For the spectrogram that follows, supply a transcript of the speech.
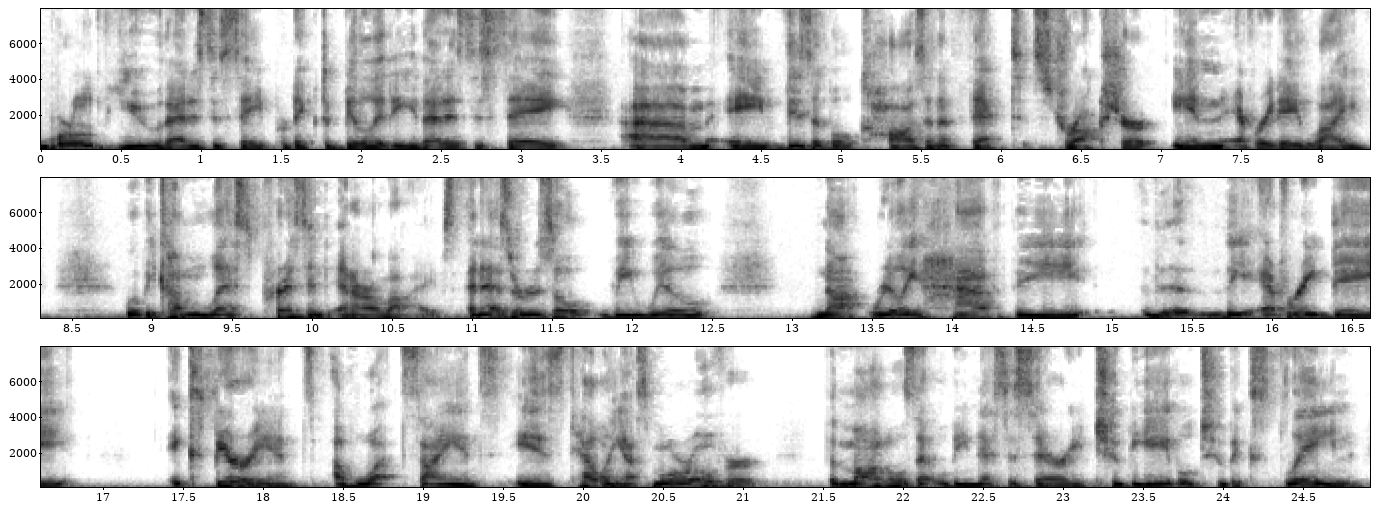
worldview, that is to say, predictability, that is to say, um, a visible cause and effect structure in everyday life, will become less present in our lives. And as a result, we will not really have the, the, the everyday experience of what science is telling us. Moreover, the models that will be necessary to be able to explain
